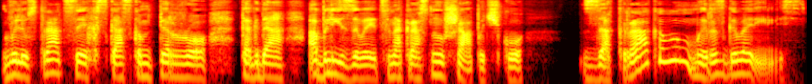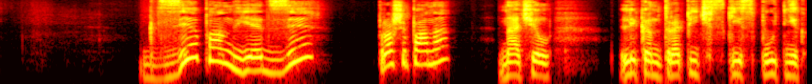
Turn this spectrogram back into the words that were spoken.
в иллюстрациях к сказкам Перро, когда облизывается на красную шапочку. За Краковым мы разговорились. «Где пан едзе? Прошу пана?» — начал ликантропический спутник,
